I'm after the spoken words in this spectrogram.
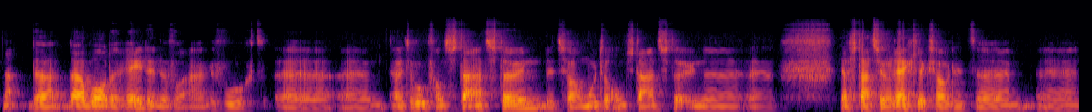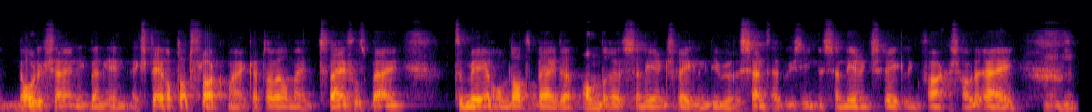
Nou, daar, daar worden redenen voor aangevoerd uh, uh, uit de hoek van staatssteun. Dit zou moeten om staatssteun, ja, staatssteunrechtelijk zou dit nodig zijn. Ik ben geen expert op dat vlak, maar ik heb daar wel mijn twijfels bij. Te meer omdat bij de andere saneringsregeling die we recent hebben gezien, de saneringsregeling varkenshouderij, mm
